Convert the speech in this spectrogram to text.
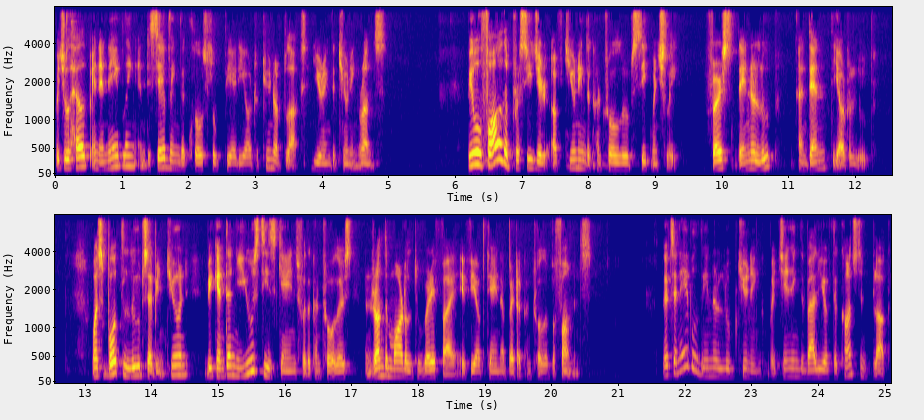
which will help in enabling and disabling the closed loop PID auto tuner blocks during the tuning runs. We will follow the procedure of tuning the control loops sequentially. First the inner loop and then the outer loop. Once both the loops have been tuned, we can then use these gains for the controllers and run the model to verify if we obtain a better controller performance. Let's enable the inner loop tuning by changing the value of the constant block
